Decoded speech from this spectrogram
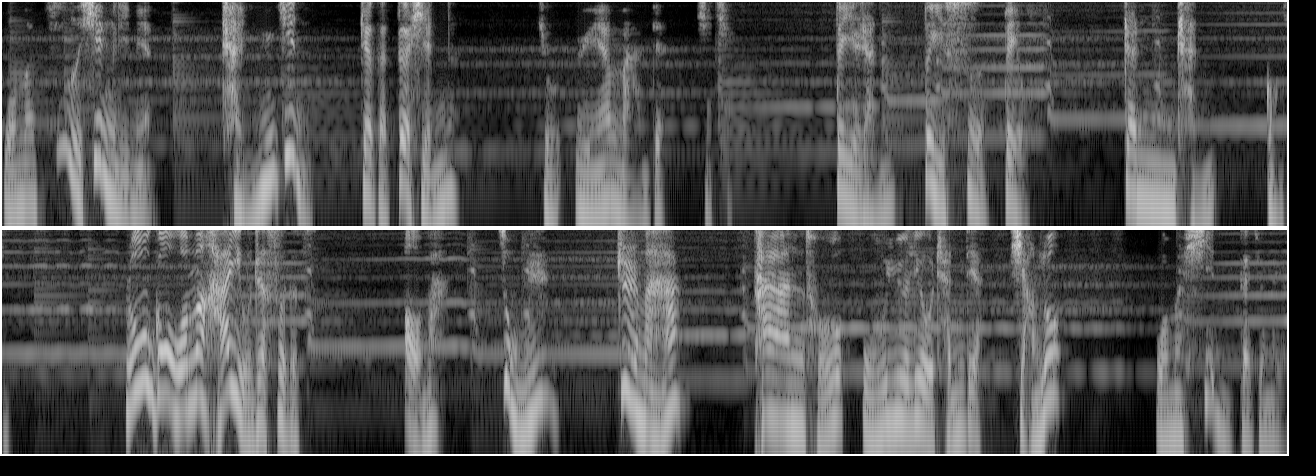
我们自信里面沉静这个德行呢，就圆满的心情，对人、对事、对我真诚恭敬。如果我们还有这四个字：傲慢、纵欲、志满。贪图五欲六尘的享乐，我们信德就没有了。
